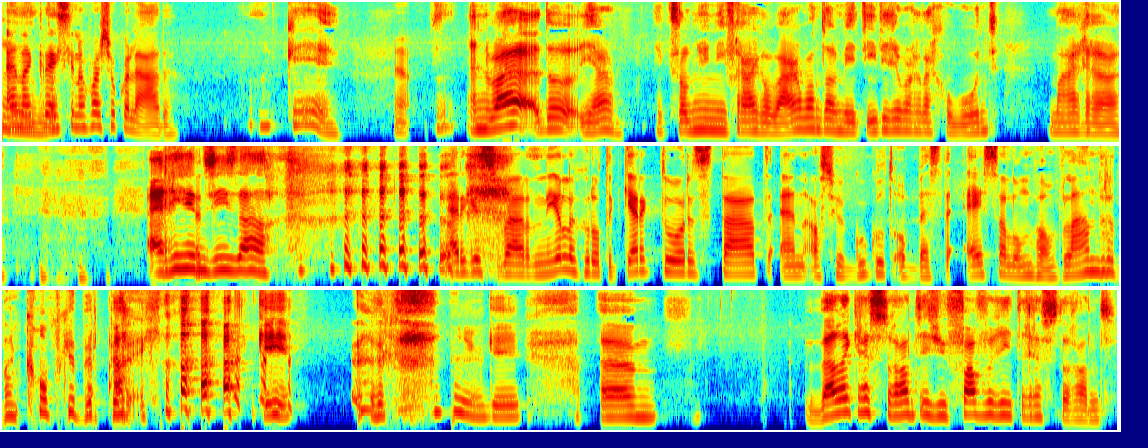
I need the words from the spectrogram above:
en dan krijg je nog wat chocolade. Oké. Ja. En waar, de, ja, ik zal nu niet vragen waar, want dan weet iedereen waar dat je woont. Maar eh, ergens is dat. Ergens waar een hele grote kerktoren staat. En als je googelt op beste ijssalon van Vlaanderen, dan kom je er terecht. Oké. Oké. Ehm, welk restaurant is uw favoriete restaurant?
